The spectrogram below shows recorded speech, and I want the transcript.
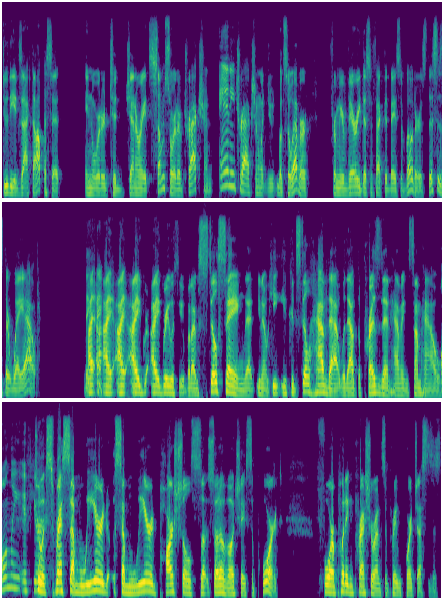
do the exact opposite in order to generate some sort of traction, any traction whatsoever from your very disaffected base of voters. This is their way out. I, I, I, I, I agree with you, but I'm still saying that you know he you could still have that without the president having somehow only if you to express some weird some weird partial sotto voce support for putting pressure on Supreme Court justices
